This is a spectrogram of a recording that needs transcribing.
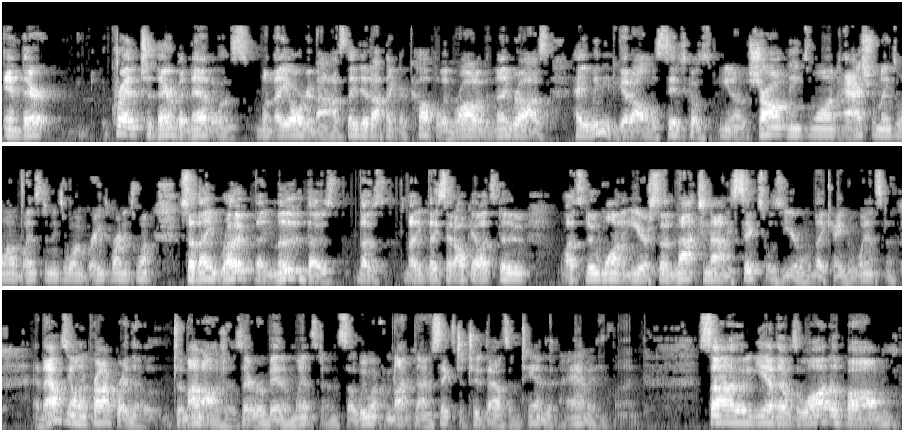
in their credit to their benevolence when they organized. They did, I think, a couple in Raleigh, but they realized, hey, we need to get all the cities because you know Charlotte needs one, Asheville needs one, Winston needs one, Greensboro needs one. So they wrote, they moved those those. They, they said, okay, let's do let's do one a year. So 1996 was the year when they came to Winston, and that was the only property that, to my knowledge, that's ever been in Winston. So we went from 1996 to 2010, didn't have anything. So yeah, there was a lot of. Um,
